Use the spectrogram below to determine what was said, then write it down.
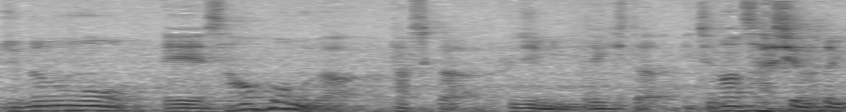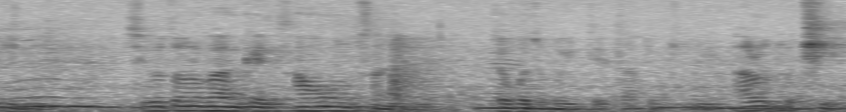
自分も、えー、サンホームが確か富士見にできた一番最初の時に仕事の関係でサンホームさんにちょこちょこ行ってた時にある時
